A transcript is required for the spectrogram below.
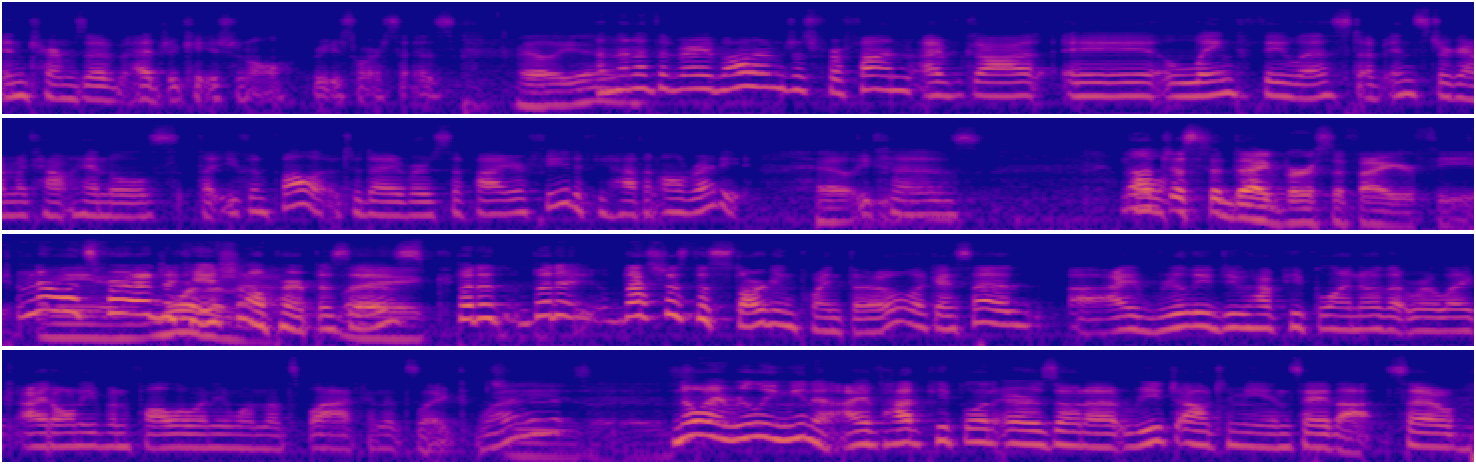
in terms of educational resources. Hell yeah. And then at the very bottom, just for fun, I've got a lengthy list of Instagram account handles that you can follow to diversify your feed if you haven't already. Hell yeah. Because Not Oh. just to diversify your feed. I no, it's for mean, more than educational purposes. Like, but it, but it, that's just the starting point, though. Like I said, I really do have people I know that were like, I don't even follow anyone that's black, and it's like, what? Jesus. No, I really mean it. I've had people in Arizona reach out to me and say that. So I-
